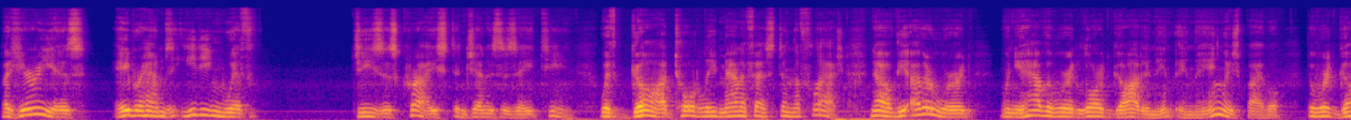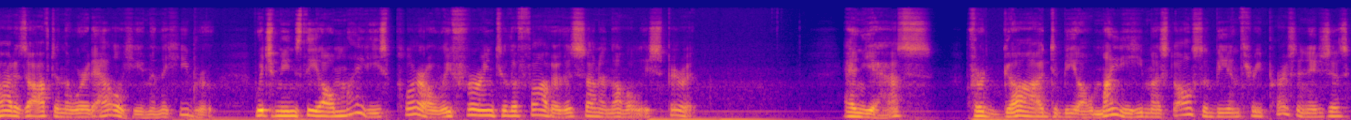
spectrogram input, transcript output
But here he is, Abraham's eating with Jesus Christ in Genesis 18, with God totally manifest in the flesh. Now, the other word, when you have the word Lord God in, in the English Bible, the word God is often the word Elohim in the Hebrew which means the Almighty's plural, referring to the Father, the Son, and the Holy Spirit. And yes, for God to be Almighty, he must also be in three personages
